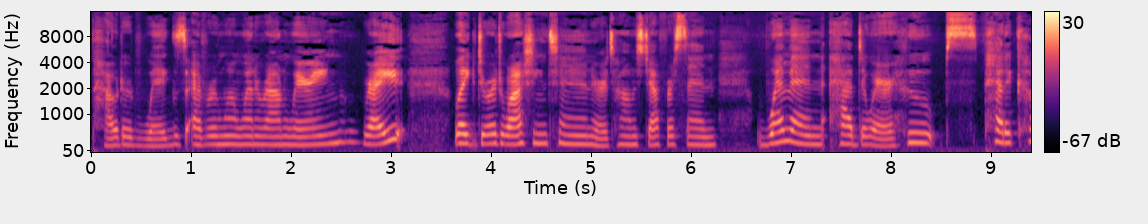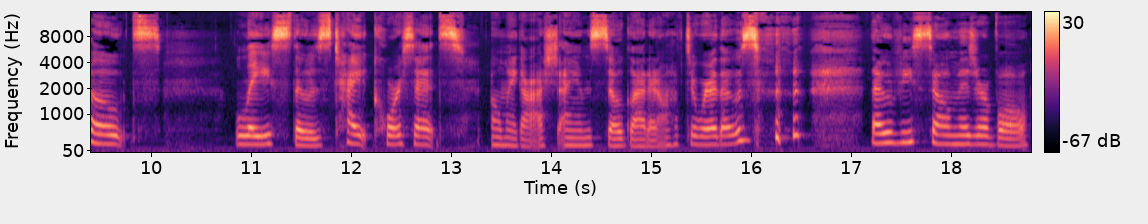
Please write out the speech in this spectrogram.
powdered wigs everyone went around wearing, right? Like George Washington or Thomas Jefferson, women had to wear hoops, petticoats, lace, those tight corsets. Oh my gosh, I am so glad I don't have to wear those. that would be so miserable.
